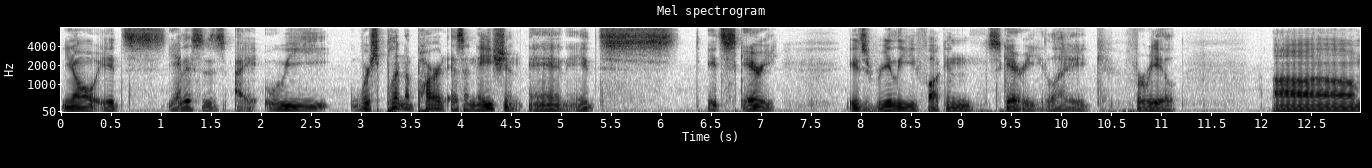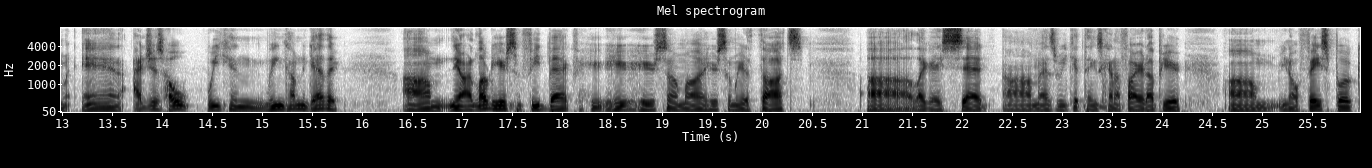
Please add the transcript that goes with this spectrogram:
you know, it's, yeah, this is, I, we, we're splitting apart as a nation and it's it's scary. It's really fucking scary like for real. Um and i just hope we can we can come together. Um you know i'd love to hear some feedback Here, hear, hear some uh hear some of your thoughts. Uh like i said um as we get things kind of fired up here um you know facebook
